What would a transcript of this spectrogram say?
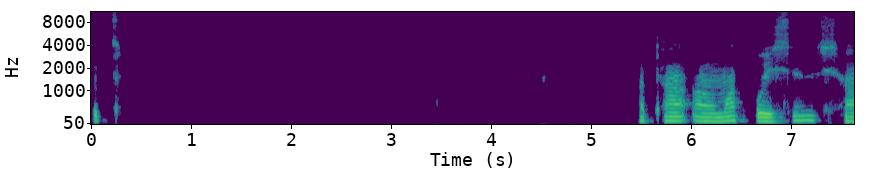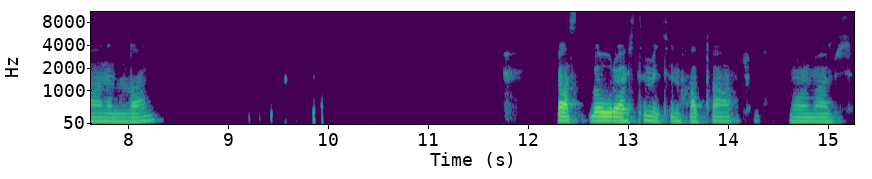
Tık. Hata almak bu işin şanından. Rastla uğraştığım için hata çok normal bir şey.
